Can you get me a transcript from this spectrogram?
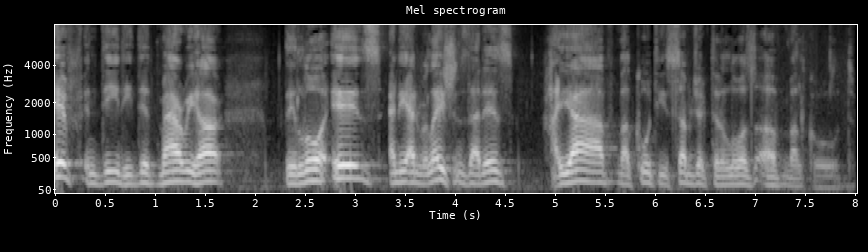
If indeed he did marry her, the law is, and he had relations, that is, Hayav Malkut, he's subject to the laws of Malkut.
